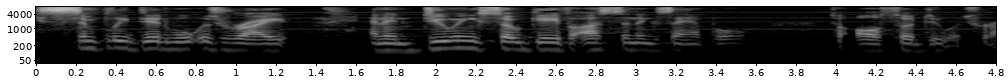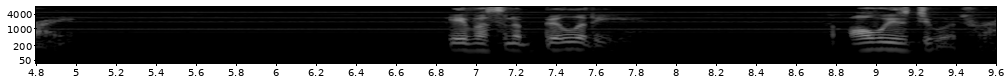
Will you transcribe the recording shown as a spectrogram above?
He simply did what was right, and in doing so, gave us an example to also do what's right. Gave us an ability to always do what's right.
